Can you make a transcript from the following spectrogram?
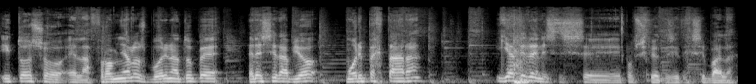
ή τόσο ελαφρόμυαλος μπορεί να του είπε ρε Σιραμπιό, Μωρή Πεχτάρα, γιατί δεν είσαι στις ε, υποψηφιότητες για τη χρυσή μπάλα;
